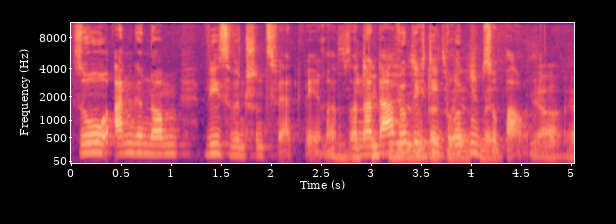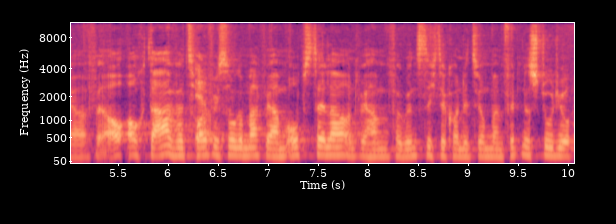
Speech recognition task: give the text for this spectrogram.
so angenommen, wie es wünschenswert wäre, sondern da wirklich die Brücken zu bauen. Ja, ja. Auch, auch da wird es ja. häufig so gemacht, wir haben Obstteller und wir haben vergünstigte Konditionen beim Fitnessstudio.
